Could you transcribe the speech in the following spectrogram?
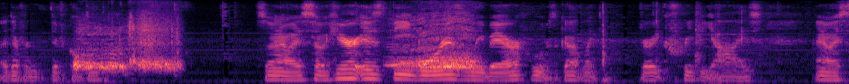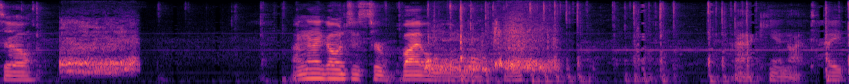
a different difficulty. So anyway, so here is the grizzly bear. Ooh, it's got like very creepy eyes. Anyway, so I'm gonna go into survival mode quick. I cannot type.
